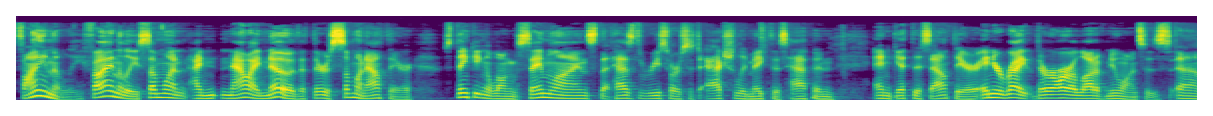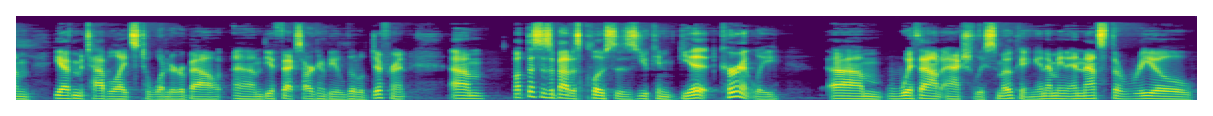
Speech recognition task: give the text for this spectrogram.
finally, finally, someone. I now I know that there is someone out there thinking along the same lines that has the resources to actually make this happen and get this out there. And you're right, there are a lot of nuances. Um, you have metabolites to wonder about. Um, the effects are going to be a little different. Um, but this is about as close as you can get currently um, without actually smoking. And I mean, and that's the real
